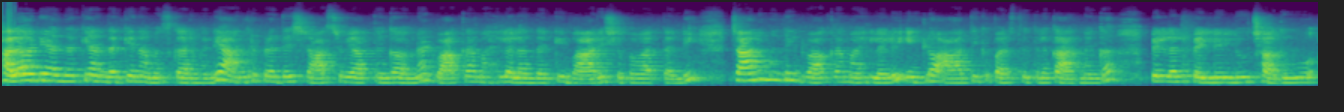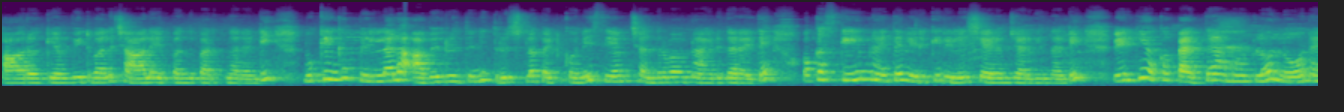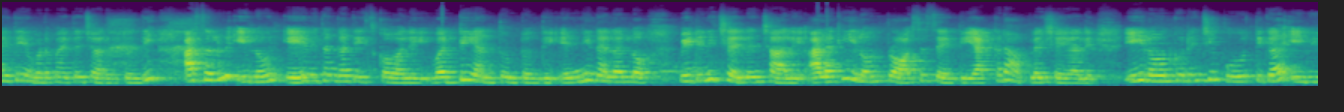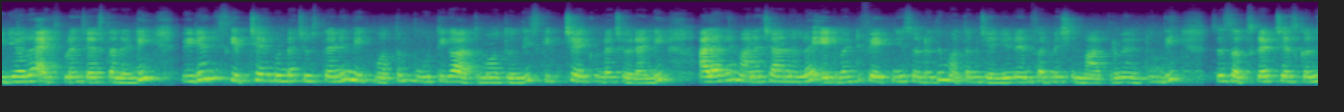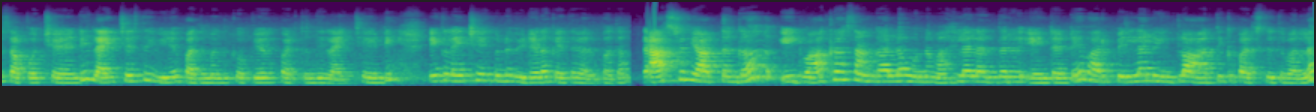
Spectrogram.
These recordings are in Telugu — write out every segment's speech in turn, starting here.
హలో అండి అందరికీ అందరికీ నమస్కారం అండి. ఆంధ్రప్రదేశ్ రాష్ట్ర వ్యాప్తంగా ఉన్న డ్వాక్రా మహిళలందరికీ భారీ శుభవార్త అండి. చాలామంది డ్వాక్రా మహిళలు ఇంట్లో ఆర్థిక పరిస్థితుల కారణంగా పిల్లల పెళ్ళిళ్ళు చదువు ఆరోగ్యం వీటి వల్ల చాలా ఇబ్బంది పడుతున్నారండి. ముఖ్యంగా పిల్లల అభివృద్ధిని దృష్టిలో పెట్టుకొని సీఎం చంద్రబాబు నాయుడు గారు అయితే ఒక స్కీమ్ని అయితే వీరికి రిలీజ్ చేయడం జరిగిందండి. వీరికి ఒక పెద్ద అమౌంట్లో లోన్ అయితే ఇవ్వడం అయితే జరుగుతుంది. అసలు ఈ లోన్ ఏ విధంగా తీసుకోవాలి? వడ్డీ ఎంత ఉంటుంది ఎన్ని నెలల్లో వీటిని చెల్లించాలి? అలాగే ఈ లోన్ ప్రాసెస్ ఏంటి? ఎక్కడ అప్లై చేయాలి? ఈ లోన్ గురించి పూర్తిగా ఈ వీడియోలో ఎక్స్ప్లెయిన్ చేస్తానండి. వీడియోని స్కిప్ చేయకుండా చూస్తేనే మీకు మొత్తం పూర్తిగా అర్థమవుతుంది. స్కిప్ చేయకుండా చూడండి. అలాగే మన ఛానల్లో ఎటువంటి ఫేక్ న్యూస్ ఉండదు. మొత్తం జెన్యున్ ఇన్ఫర్మేషన్ మాత్రమే ఉంటుంది. సో సబ్స్క్రైబ్ చేసుకొని సపోర్ట్ చేయండి. లైక్ చేస్తే ఈ వీడియో పది మందికి ఉపయోగపడుతుంది. లైక్ చేయండి. ఇంకా లైక్ చేయకుండా వీడియోలోకి అయితే వెళ్ళిపోతాం రాష్ట్ర వ్యాప్తంగా ఈ డ్వాక్రా సంఘాల్లో ఉన్న మహిళలందరూ ఏంటంటే వారి పిల్లలు ఇంట్లో ఆర్థిక పరిస్థితి వల్ల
